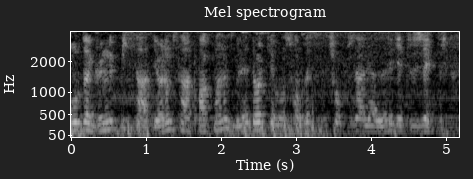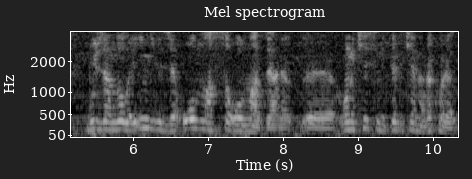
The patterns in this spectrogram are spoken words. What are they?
Burada günlük 1 saat, yarım saat bakmanız bile 4 yılın sonunda sizi çok güzel yerlere getirecektir. Bu yüzden dolayı İngilizce olmazsa olmaz yani. Ee, onu kesinlikle bir kenara koyalım.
